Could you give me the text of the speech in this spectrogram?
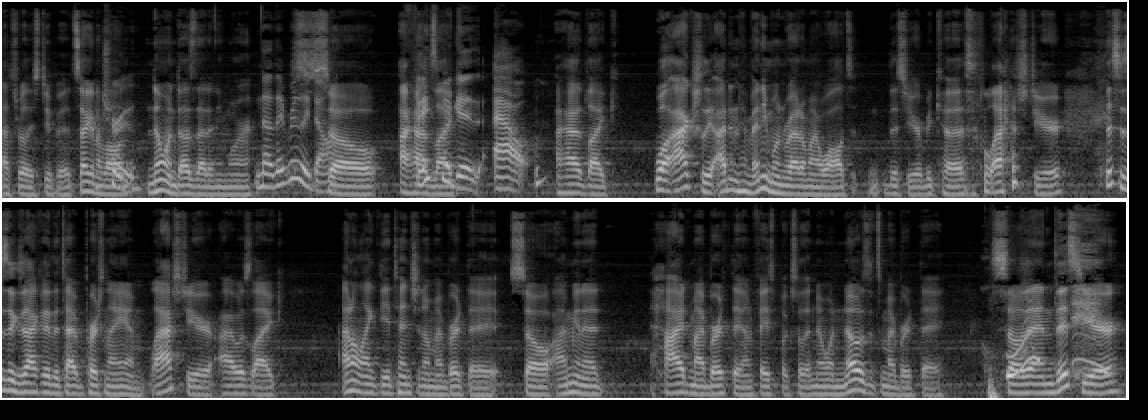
that's really stupid. Second of True. all, no one does that anymore. No, they really don't. So I had Facebook like is out. I had like Well, actually, I didn't have anyone write on my wall t- this year because last year, this is exactly the type of person I am. Last year, I was like, I don't like the attention on my birthday, so I'm gonna hide my birthday on Facebook so that no one knows it's my birthday. So then this year,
